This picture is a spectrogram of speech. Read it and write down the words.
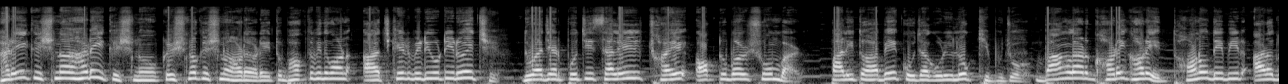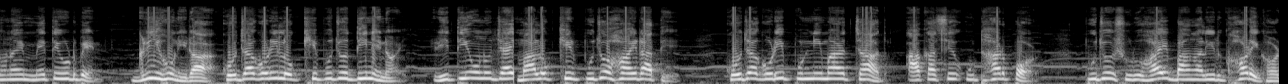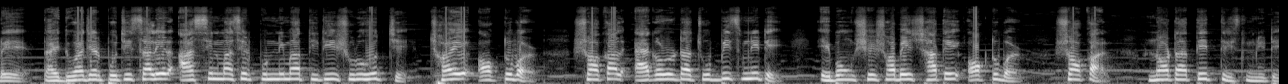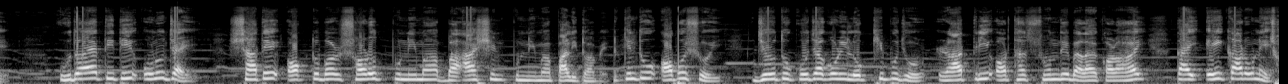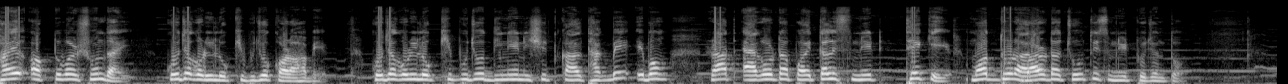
হরে কৃষ্ণ হরে কৃষ্ণ কৃষ্ণ কৃষ্ণ, হরে হরে। তো ভক্তবৃন্দগণ, আজকের ভিডিওটি রয়েছে দু হাজার পঁচিশ সালের ছয় অক্টোবর সোমবার। পালিত হবে কোজাগরি লক্ষ্মী পুজো। বাংলার ঘরে ঘরে ধনদেবীর আরাধনায় মেতে উঠবেন গৃহিণীরা। কোজাগরি লক্ষ্মী পুজো দিনে নয়, রীতি অনুযায়ী মা লক্ষ্মীর পুজো হয় রাতে। কোজাগরি পূর্ণিমার চাঁদ আকাশে উঠার পর পুজো শুরু হয় বাঙালির ঘরে ঘরে। তাই দু হাজার পঁচিশ সালের আশ্বিন মাসের পূর্ণিমা তিথি শুরু হচ্ছে ছয় অক্টোবর সকাল এগারোটা চব্বিশ মিনিটে এবং শেষ হবে সাতই অক্টোবর সকাল নটা তেত্রিশ মিনিটে। উদয়া তিথি অনুযায়ী সাতই অক্টোবর শরৎ পূর্ণিমা বা আশ্বিন পূর্ণিমা পালিত হবে। কিন্তু অবশ্যই যেহেতু কোজাগরি লক্ষ্মী পুজো রাত্রি অর্থাৎ সন্ধেবেলায় করা হয়, তাই এই কারণে ছয় অক্টোবর সন্ধ্যায় কোজাগরি লক্ষ্মী পুজো করা হবে। কোজাগরি লক্ষ্মী পুজো দিনে নিশ্চিতকাল থাকবে এবং রাত এগারোটা পঁয়তাল্লিশ মিনিট থেকে মধ্যরাত বারোটা চৌত্রিশ মিনিট পর্যন্ত।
